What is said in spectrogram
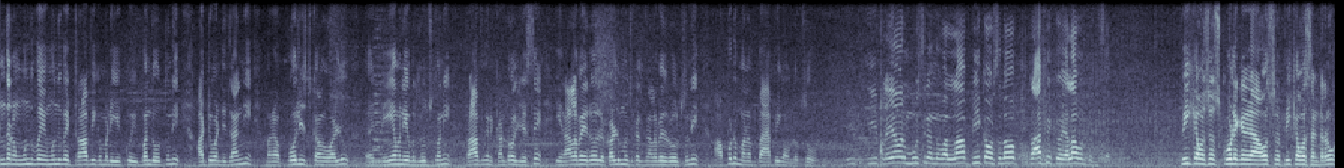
అందరూ ముందు పోయి ముందు పోయి ట్రాఫిక్ మరి ఎక్కువ ఇబ్బంది అవుతుంది. అటువంటి దాన్ని మన పోలీస్ వాళ్ళు నియమ నిబంధనలు చూసుకొని ట్రాఫిక్ని కంట్రోల్ చేస్తే ఈ నలభై రోజులు కళ్ళు ముంచుకెళ్తే నలభై రోజులు వస్తుంది. అప్పుడు మనం హ్యాపీగా ఉండొచ్చు. ఈ- ఈ ఫ్లైఓవర్ మూసినందువల్ల పీక్ హౌస్లో ట్రాఫిక్ ఎలా ఉంటుంది సార్? పీక్ అవర్స్ స్కూల్కి వెళ్ళే అవర్స్ పీక్ అవర్స్ అంటారు.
